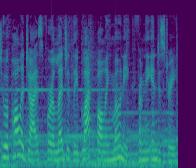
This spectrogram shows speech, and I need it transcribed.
to apologize for allegedly blackballing Mo'Nique from the industry.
